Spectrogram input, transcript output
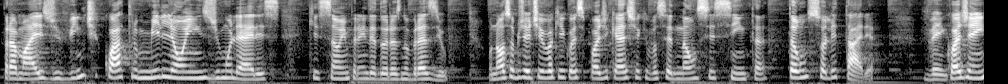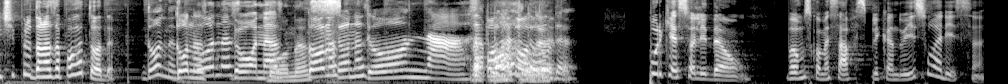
para mais de 24 milhões de mulheres que são empreendedoras no Brasil. O nosso objetivo aqui com esse podcast é que você não se sinta tão solitária. Vem com a gente pro Donas da Porra Toda. Donas. Donas. Donas. Donas. Donas. Donas. Donas. Da porra toda. Por que solidão? Vamos começar explicando isso, Larissa?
